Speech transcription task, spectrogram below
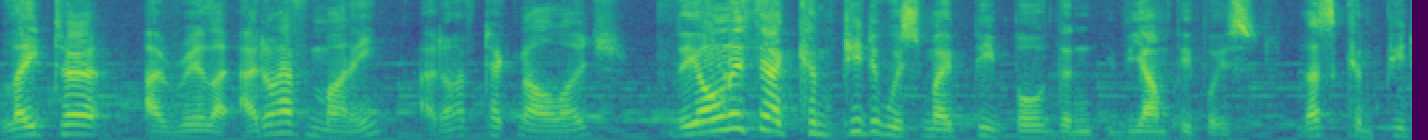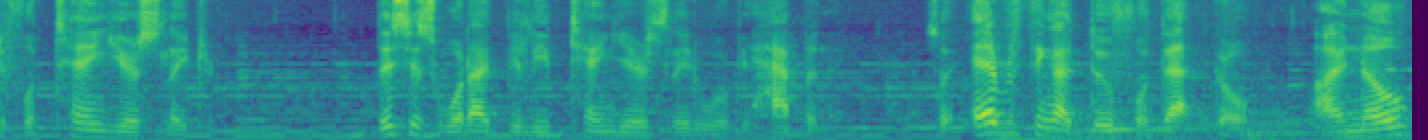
Later, I realized I don't have money, I don't have technology. The only thing I competed with my people, the young people, is let's compete for 10 years later. This is what I believe 10 years later will be happening. So everything I do for that goal, I know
